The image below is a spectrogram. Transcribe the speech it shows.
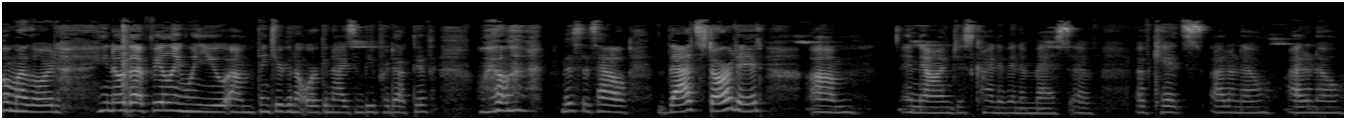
Oh my Lord, you know that feeling when you um, think you're going to organize and be productive? Well, this is how that started. Um, and now I'm just kind of in a mess of, of kits. I don't know. I don't know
